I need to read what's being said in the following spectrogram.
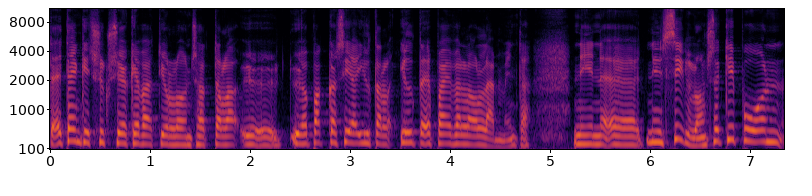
etenkin syksy ja kevät, jolloin saattaa olla yöpakkasia, ilta, päivällä on lämmintä, niin, niin silloin se kipu on,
